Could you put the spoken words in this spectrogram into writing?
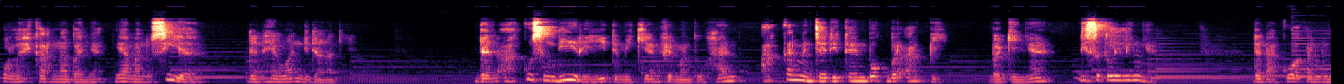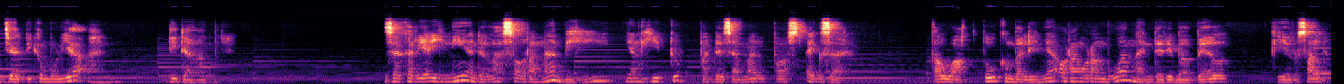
oleh karena banyaknya manusia dan hewan di dalamnya. Dan aku sendiri, demikian firman Tuhan, akan menjadi tembok berapi baginya di sekelilingnya. Dan aku akan menjadi kemuliaan di dalamnya. Zakaria ini adalah seorang nabi yang hidup pada zaman post-exile, atau waktu kembalinya orang-orang buangan dari Babel ke Yerusalem.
